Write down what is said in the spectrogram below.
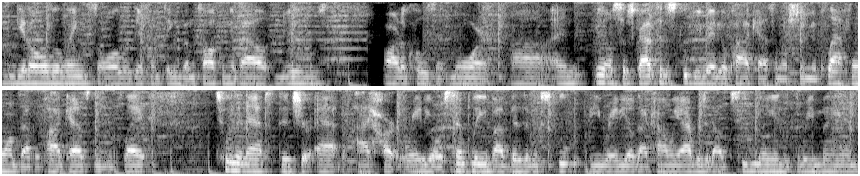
you can get all the links, all the different things I'm talking about, news, articles, and more. Uh, and you know, subscribe to the Scoop B Radio podcast on our streaming platforms: Apple Podcasts, Google Play, TuneIn app, Stitcher app, iHeartRadio, or simply by visiting ScoopBRadio.com. We average about two million to three million.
